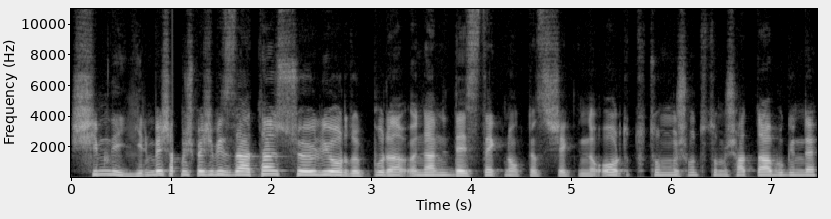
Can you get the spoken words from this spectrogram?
Şimdi 25-65'i biz zaten söylüyorduk. Bura önemli destek noktası şeklinde. Orada tutunmuş mu tutulmuş. Hatta bugün de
